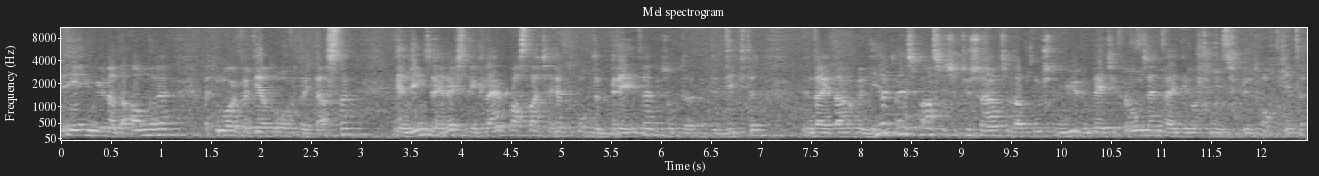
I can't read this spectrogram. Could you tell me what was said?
de ene muur naar de andere het mooi verdeelt over de kasten en links en rechts een klein paslatje hebt op de breedte, dus op de, de dikte. En dat je daar nog een heel klein spatietje tussen houdt, zodat moest de muur een beetje krom zijn, dat je die nog iets kunt opkitten.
